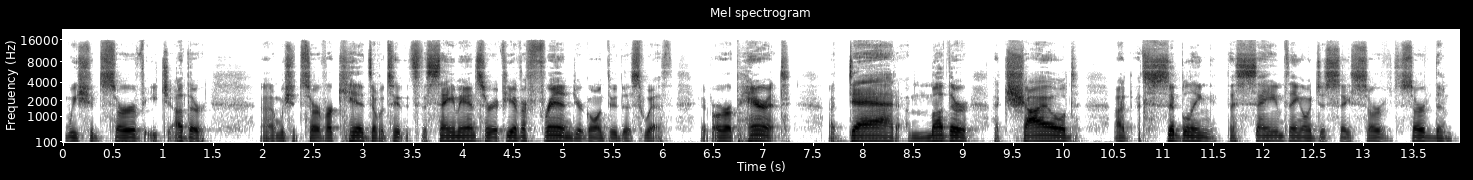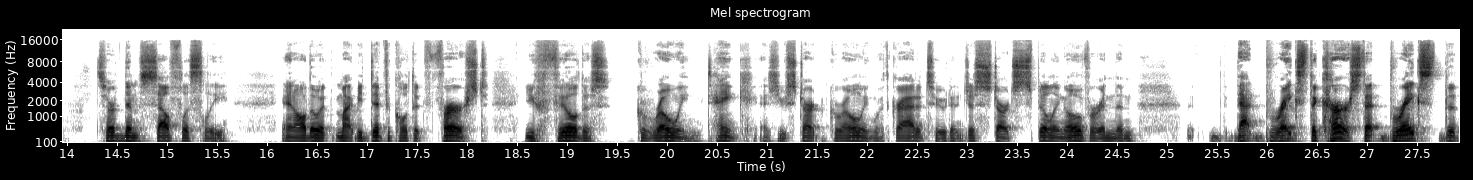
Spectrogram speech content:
we should serve each other. Uh, we should serve our kids. I would say it's the same answer if you have a friend you're going through this with, or a parent, a dad, a mother, a child, a, a sibling. The same thing. I would just say serve serve them, serve them selflessly. And although it might be difficult at first, you feel this growing tank as you start growing with gratitude and it just starts spilling over and then that breaks the curse that breaks the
